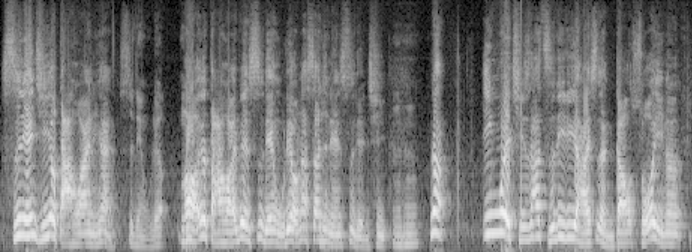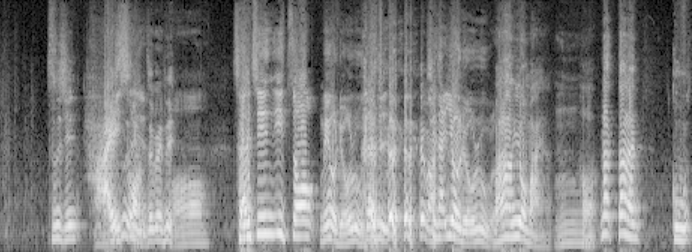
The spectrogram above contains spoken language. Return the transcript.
十年期又打回来，你看四点五六，哦，又打回来变四点五六，那三十年四点七。嗯哼，那因为其实它殖利率还是很高，所以呢，资金还是往这边去。哦，曾经一周没有流入，但是 现在又流入了，马上又买了。嗯，好，那当然股。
